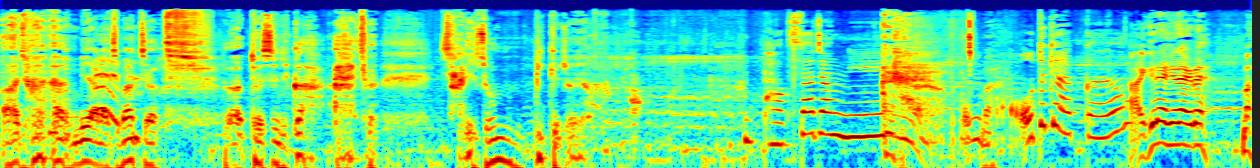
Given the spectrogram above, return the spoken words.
아, 저, 미안하지만, 저, 어, 됐으니까, 아, 저, 자리 좀 비켜줘요. 박 사장님, 어, 어떻게 할까요? 아, 그래, 그래, 그래. 마,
